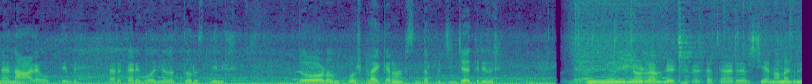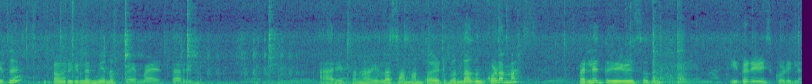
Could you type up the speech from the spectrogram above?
ನಾನು ನಾಳೆ ಹೋಗ್ತೀನಿ ರೀ. ತರಕಾರಿ ಹೋದ ತೋರಿಸ್ತೀನಿ ರೀ. ದೊಡ್ಡ ಒಂದು ಪೋಸ್ಟರ್ ಹಾಕ್ಯಾರ ನೋಡ್ರಿ ಸಿದ್ದಪ್ಪಜನ ಜಾತ್ರೆ ರೀ ಹ್ಞೂ ಇಲ್ಲಿ ನೋಡ್ರಿ ಆಮ್ಲೆಟ್ ಹಾಕತ್ತಾಡ್ರಿ ಅರ್ಶಿಯ ನನಗ್ರಿ ಇದು. ಅವರಿಗೆಲ್ಲ ಮೀನು ಫ್ರೈ ಮಾಡ್ತಾರೆ ರೀ ಆ ನಾವು ಎಲ್ಲ ಸಾಮಾನು ತೊಗೊಟ್ಟು ಬಂದು ಅದನ್ನು ಕೊಡಮ್ಮ. ಪಲ್ಯದ್ದು ಇಳಿಸೋದಲ್ಲ ಈ ಕಡೆ ಇಳಿಸ್ಕೊಡಿಲ್ಲ.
